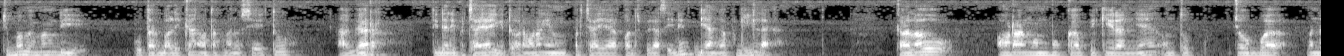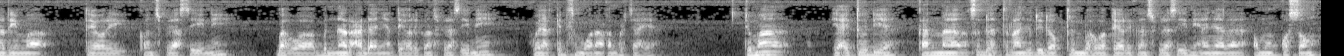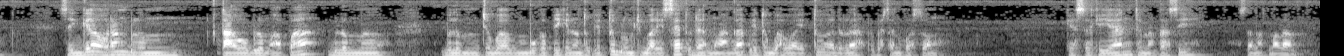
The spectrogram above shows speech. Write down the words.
Cuma memang diputar balikan otak manusia itu agar tidak dipercaya gitu. Orang-orang yang percaya konspirasi ini dianggap gila. Kalau orang membuka pikirannya untuk coba menerima teori konspirasi ini bahwa benar adanya teori konspirasi ini gue yakin semua orang akan percaya. Cuma ya itu dia karena sudah terlanjur didoktrin bahwa teori konspirasi ini hanyalah omong kosong sehingga orang belum tahu belum apa belum belum coba membuka pikiran untuk itu belum coba riset udah menganggap itu bahwa itu adalah perpesan kosong. Oke sekian terima kasih. Selamat malam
